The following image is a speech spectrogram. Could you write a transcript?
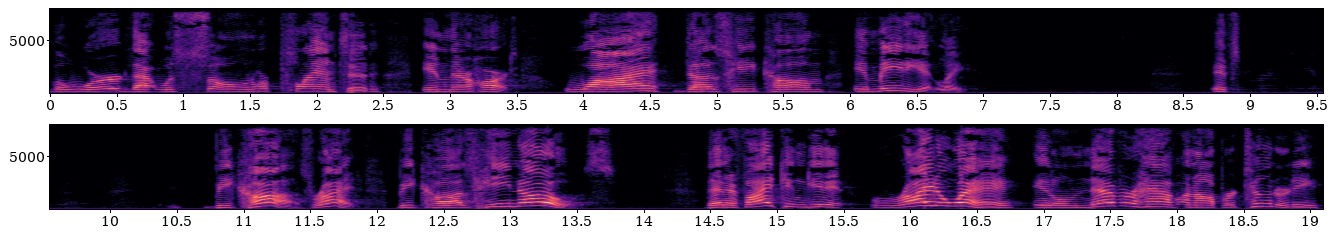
the word that was sown or planted in their heart. Why does he come immediately? It's because, right, because he knows that if I can get it right away, it'll never have an opportunity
